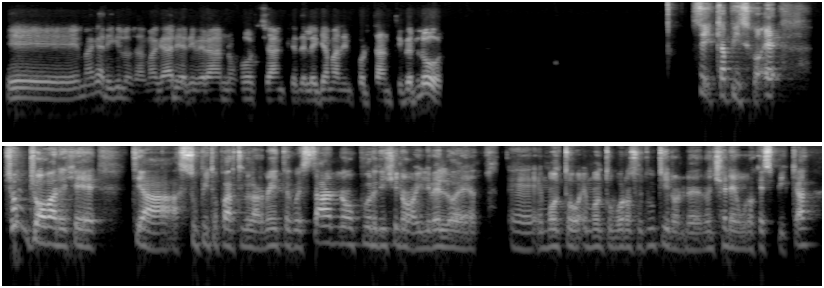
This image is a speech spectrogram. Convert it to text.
e magari, chi lo sa, magari arriveranno forse anche delle chiamate importanti per loro. Sì, capisco. E c'è un giovane che ti ha stupito particolarmente quest'anno oppure dici no, il livello è, è, è molto, è molto buono su tutti, non, non ce n'è uno che spicca?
